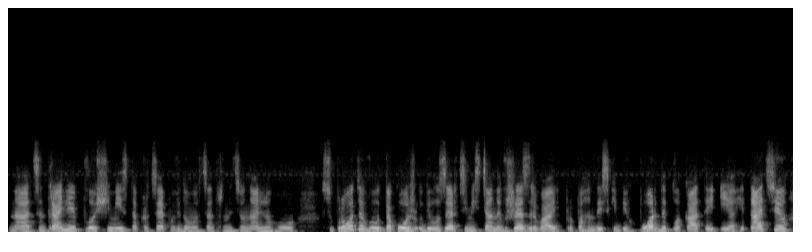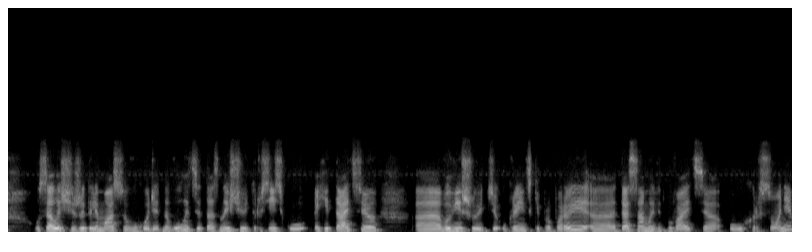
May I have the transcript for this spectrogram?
на центральній площі міста. Про це повідомив центр національного супротиву. Також у Білозерці містяни вже зривають пропагандистські бігборди, плакати і агітацію. У селищі жителі масово виходять на вулиці та знищують російську агітацію. Е, вивішують українські прапори, е, те саме відбувається у Херсоні.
